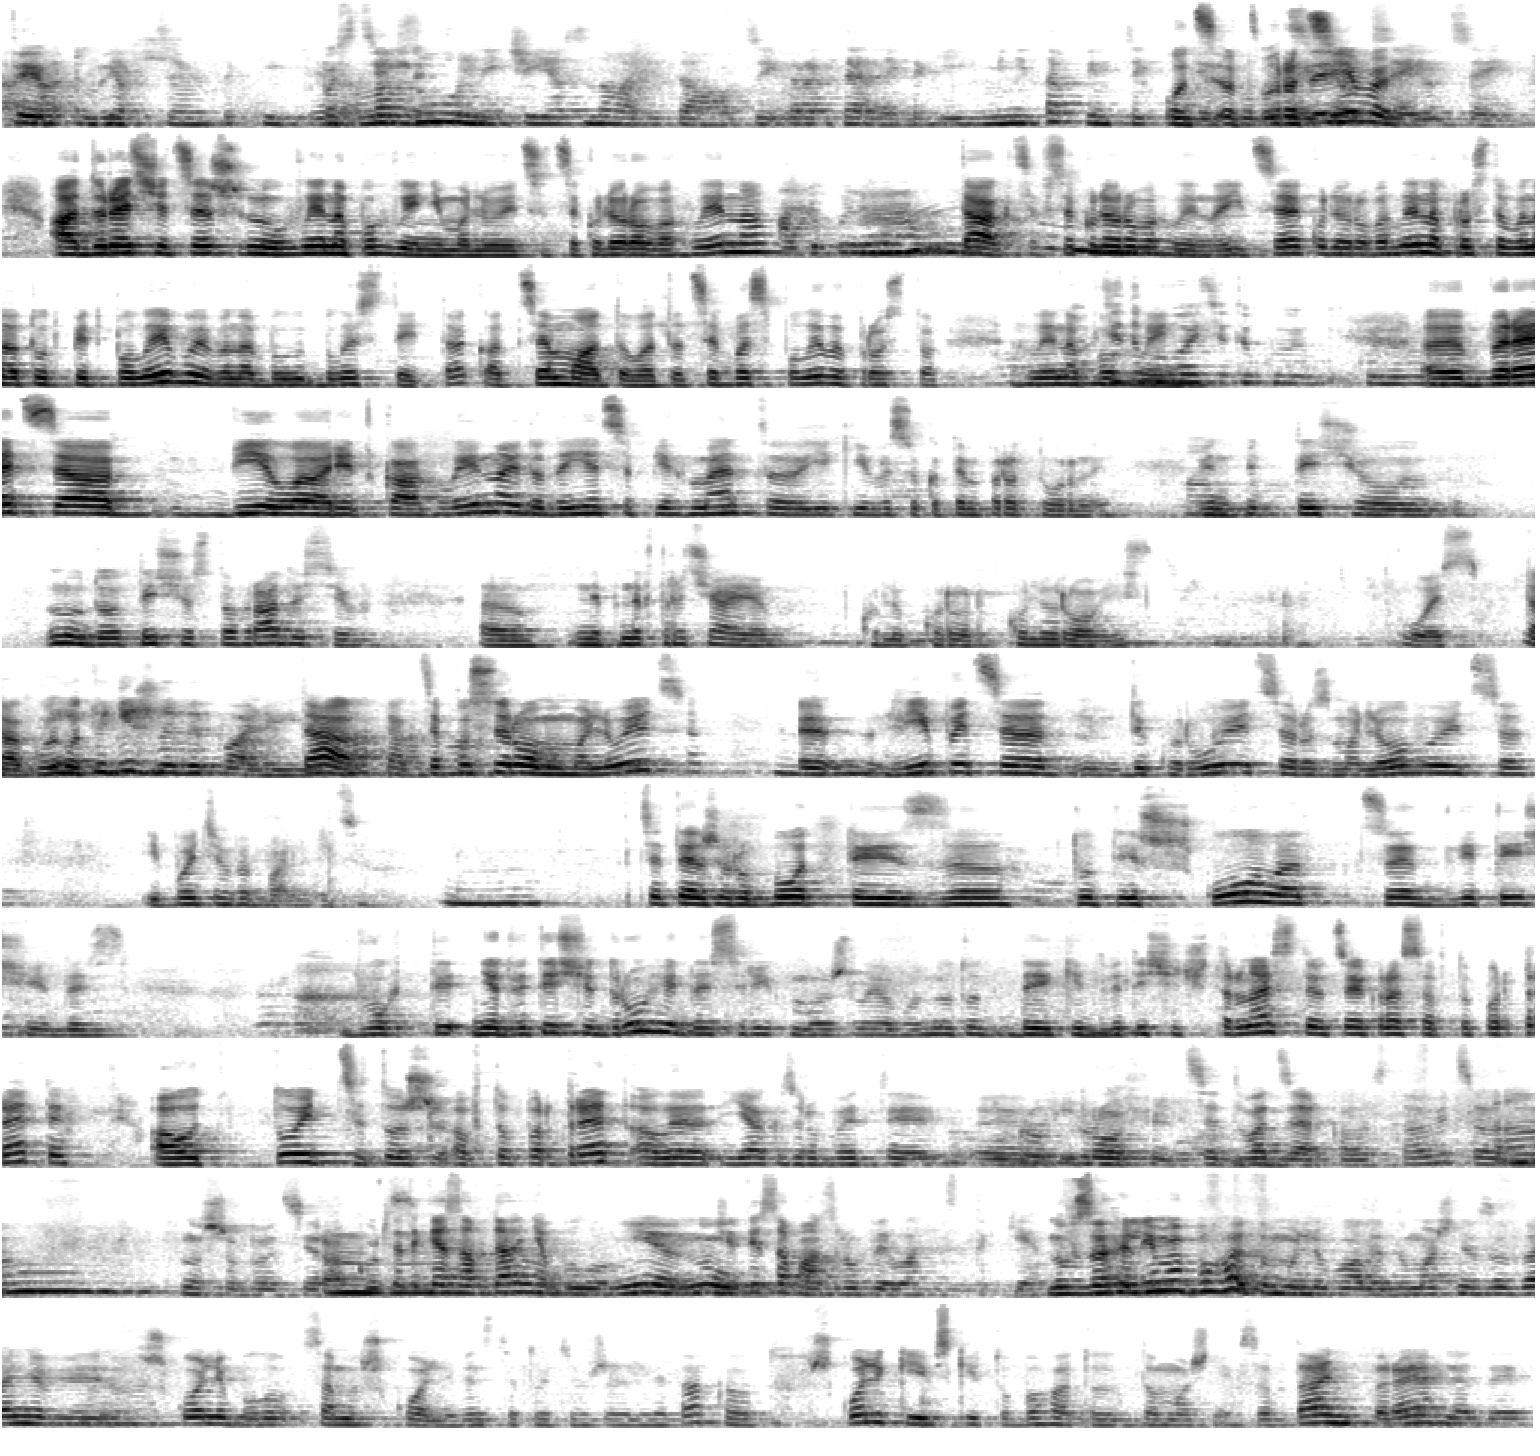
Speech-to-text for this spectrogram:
Теплий. Як це такий е, Постільний. лазурний, чи я знаю, да, оцей характерний такий. Мені так він цей колір Оце- от подобається. Оцей, оцей. А до речі, це ж ну, глина по глині малюється. Це кольорова глина. А то кольоровий. Так, це все кольорова глина. І це кольорова глина, просто вона тут під поливою, вона бл- блистить, так? А це матова, то це без поливи, просто глина А по где глині. добываете такую кольоровую? Е, Береться біла рідка глина і додається пігмент, е, який високотемпературний. Він під 1000, ну, до 1100 градусів е, не, не втрачає кольоровість. Ось. Так, і от, тоді ж ви випалюєте. так, так, це по сирому малюється, е, ліпиться, декорується, розмальовується і потім випалюється. Це теж роботи з тут і школа. Це 2000 десь. Ні, 2002 десь рік, можливо. Ну тут деякі 2014, це якраз автопортрети. А от той це теж автопортрет, але як зробити е, Профіль. профіль? Це два дзеркала ставиться, одне, ну щоб ці ракурси. Це таке завдання було? Ні, ну Чи ти сама зробила таке? Ну, взагалі ми багато малювали. Домашнє завдання в- в школі було саме в школі. В інституті вже не так. А от в школі київській то багато домашніх завдань, перегляди.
